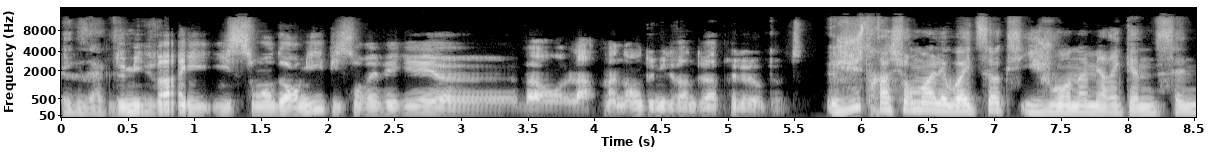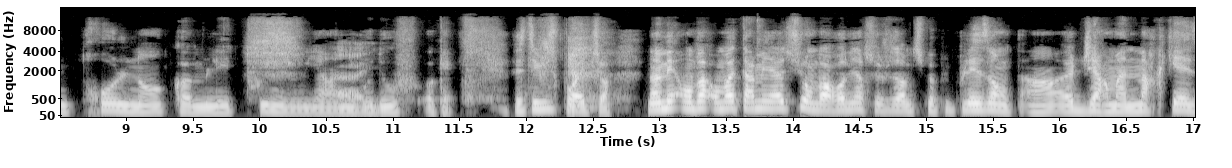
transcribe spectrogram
Exact. 2020, ils, se sont endormis puis ils sont réveillés euh, bah, là, maintenant, 2022, après le lockout. Juste rassure-moi, les White Sox, ils jouent en American Central, non? Comme les Twins où il y a un niveau de ouf. Ok. C'était juste pour être sûr. Non, mais on va, on va terminer là-dessus. On va revenir sur des choses un petit peu plus plaisantes. Hein. Euh, German Marquez,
